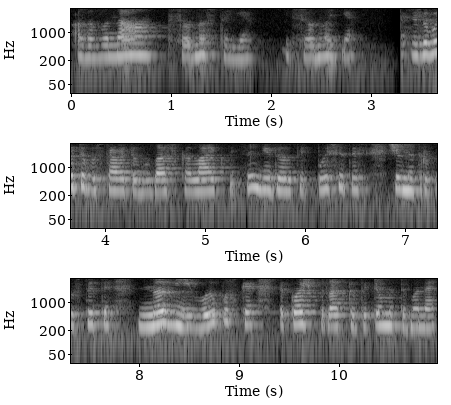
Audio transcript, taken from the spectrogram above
але вона все одно стає і все одно є. Не забудьте поставити, будь ласка, лайк під цим відео, підписуйтесь, щоб не пропустити нові випуски. Також, будь ласка, підтримуйте мене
